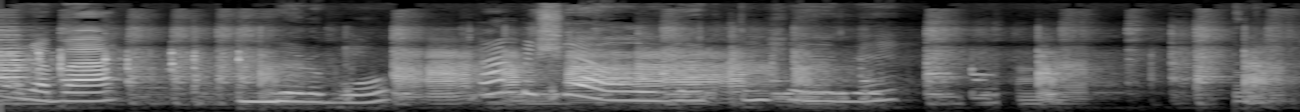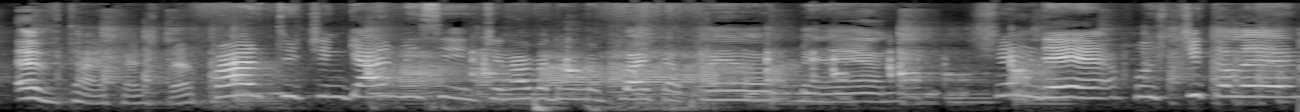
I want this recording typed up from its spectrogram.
Merhaba. Merhaba. Ben bir şey alacaktım şöyle. Evet arkadaşlar part için gelmesi için abone olup like atmayı unutmayın. Şimdi hoşçakalın.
